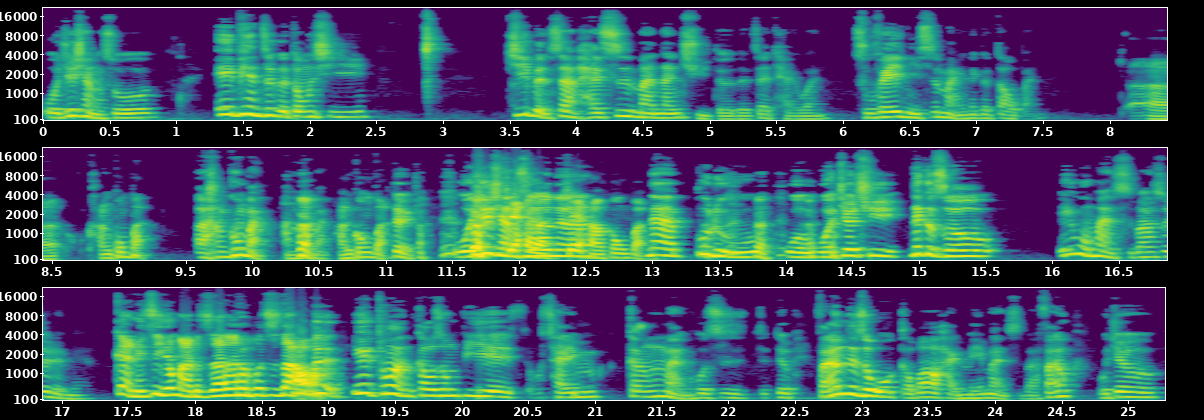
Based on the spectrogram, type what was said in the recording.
我就想说，A 片这个东西基本上还是蛮难取得的，在台湾，除非你是买那个盗版呃，航空版，啊，航空版，航空版。航空版，对，我就想 说呢航空版，那不如我我就去那个时候，诶，我满十八岁了没有？干你自己都满不知道，不知道啊？不是，因为通常高中毕业才刚满，或是对对，反正那时候我搞不好还没满十八，反正我就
